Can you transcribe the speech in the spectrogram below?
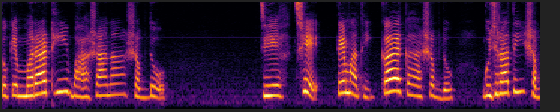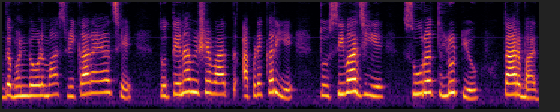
તો કે મરાઠી ભાષાના શબ્દો જે છે તેમાંથી કયા કયા શબ્દો ગુજરાતી શબ્દ ભંડોળમાં સ્વીકારાયા છે. તો તેના વિશે વાત આપણે કરીએ, તો શિવાજીએ સુરત લૂંટ્યું, ત્યારબાદ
